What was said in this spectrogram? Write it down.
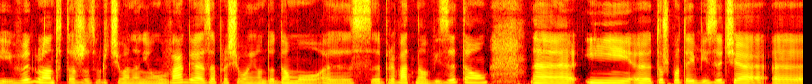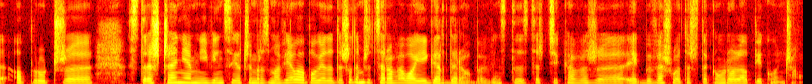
jej wygląd, to, że zwróciła na nią uwagę, zaprosiła ją do domu z prywatną wizytą. E, I e, tuż po tej wizycie, e, oprócz streszczenia mniej więcej o czym rozmawiała, opowiada też o tym, że cerowała jej garderobę, więc to jest też ciekawe, że jakby weszła też w taką rolę opiekuńczą.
